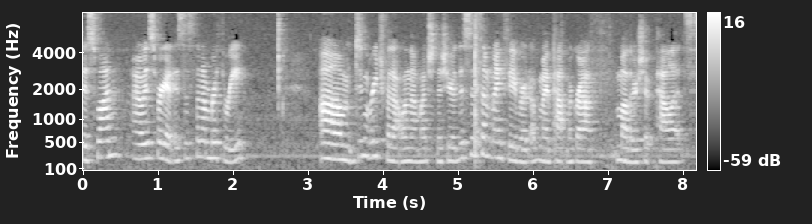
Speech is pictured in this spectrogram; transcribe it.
this one. I always forget, is this the number three? Um, didn't reach for that one that much this year. This isn't my favorite of my Pat McGrath Mothership palettes.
